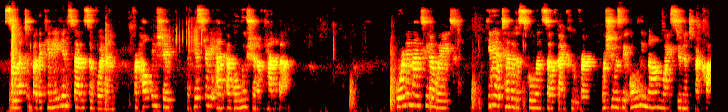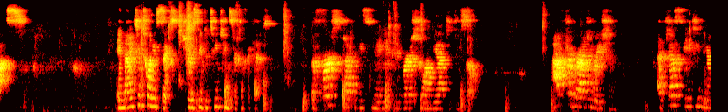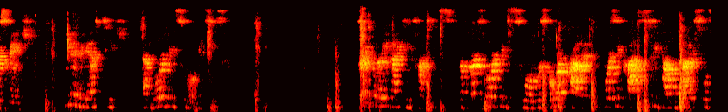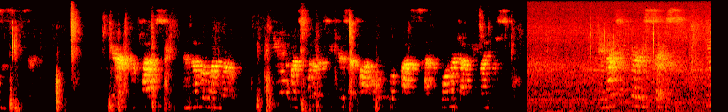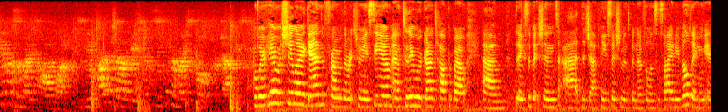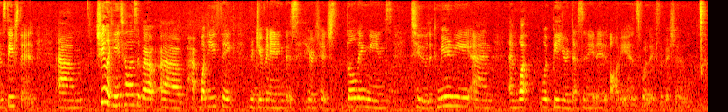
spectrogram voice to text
selected by the Canadian Status of Women for helping shape the history and evolution of Canada. Born in 1908, Hide attended a school in South Vancouver where she was the only non-white student in her class. In 1926, she received a teaching certificate, the first Japanese Canadian in British Columbia to do so. After graduation, at just 18 years of age, Hide began to teach at Reed School in Steveston. During the late 1920s, the first Lord Reed School was overcrowded, forcing classes to be held in other schools in Steveston. Here, on Chatham Street and Number One Road, Hide was one of the teachers that taught overflow classes at the former Japanese language school. In 1936, Hide was invited to Ottawa to be a part of the delegation seeking the right to vote for Japanese people. We're here with Sheila again from the Richmond Museum and today we're going to talk about um, the exhibitions at the Japanese Fishermen's Benevolent Society building in Steveston. Um, Sheila, can you tell us about uh, what do you think rejuvenating this heritage building means to the community and, and what would be your designated audience for the exhibition?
